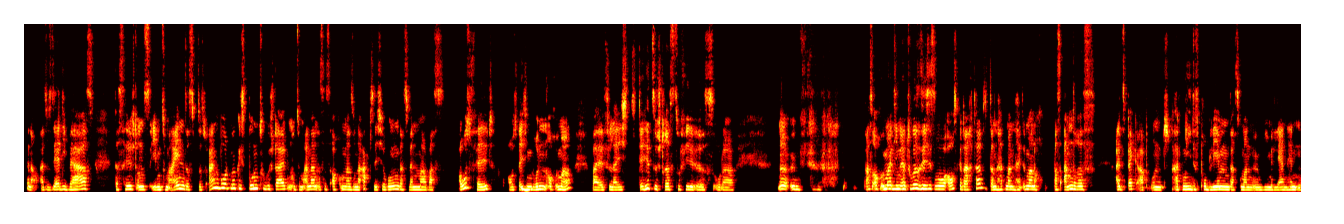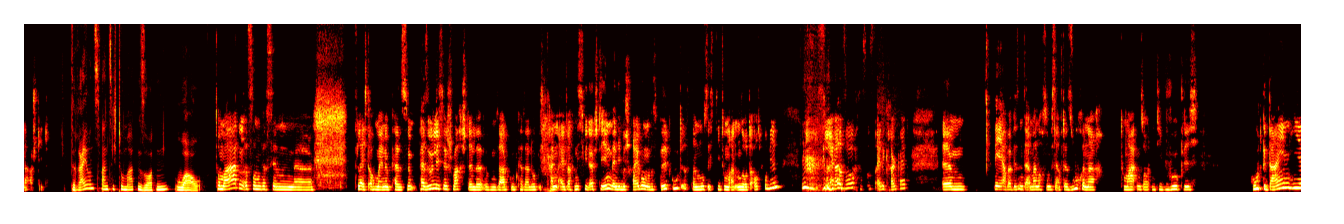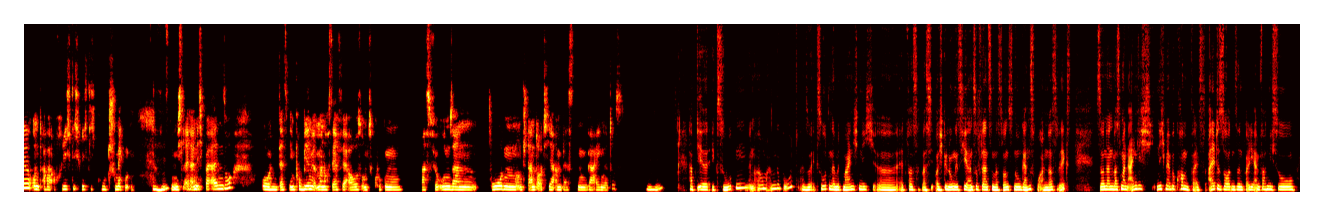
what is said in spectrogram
Genau, also sehr divers. Das hilft uns eben zum einen, das, das Angebot möglichst bunt zu gestalten und zum anderen ist es auch immer so eine Absicherung, dass wenn mal was ausfällt, aus welchen mhm. Gründen auch immer, weil vielleicht der Hitzestress zu viel ist oder ne, was auch immer die Natur sich so ausgedacht hat, dann hat man halt immer noch was anderes als Backup und hat nie das Problem, dass man irgendwie mit leeren Händen dasteht. 23 Tomatensorten, wow. Tomaten ist so ein bisschen äh, vielleicht auch meine persö persönliche Schwachstelle im Saatgutkatalog. Ich kann einfach nicht widerstehen. Wenn die Beschreibung und das Bild gut ist, dann muss ich die Tomatensorte ausprobieren. Leider so. Das ist eine Krankheit. Ähm, nee, aber wir sind da immer noch so ein bisschen auf der Suche nach Tomatensorten, die wirklich gut gedeihen hier und aber auch richtig, richtig gut schmecken. Mhm. Das ist nämlich leider nicht bei allen so. Und deswegen probieren wir immer noch sehr viel aus, um zu gucken, was für unseren Boden und Standort hier am besten geeignet ist. Mhm. Habt ihr Exoten in eurem Angebot? Also Exoten, damit meine ich nicht äh, etwas, was euch gelungen ist, hier anzupflanzen, was sonst nur ganz woanders wächst, sondern was man eigentlich nicht mehr bekommt, weil es alte Sorten sind, weil die einfach nicht so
